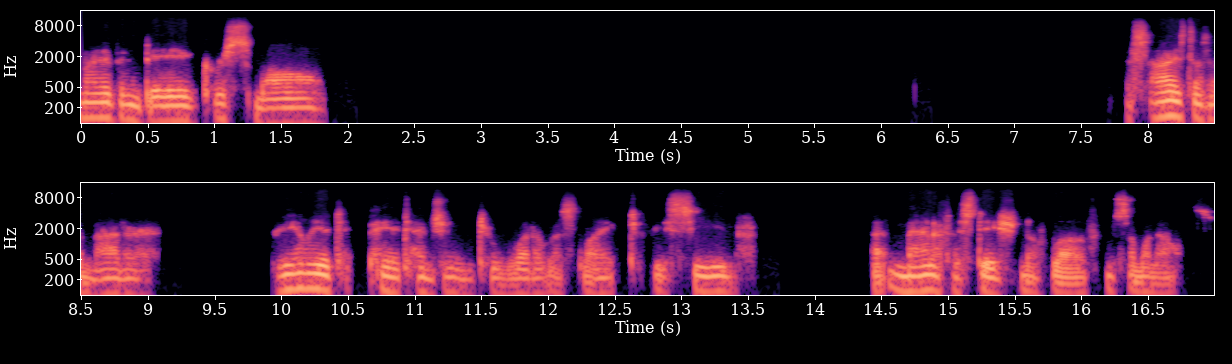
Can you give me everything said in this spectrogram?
might have been big or small. The size doesn't matter. Really pay attention to what it was like to receive that manifestation of love from someone else.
